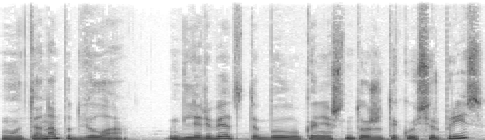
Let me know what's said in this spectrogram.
Вот, она подвела. Для ребят это был, конечно, тоже такой сюрприз.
